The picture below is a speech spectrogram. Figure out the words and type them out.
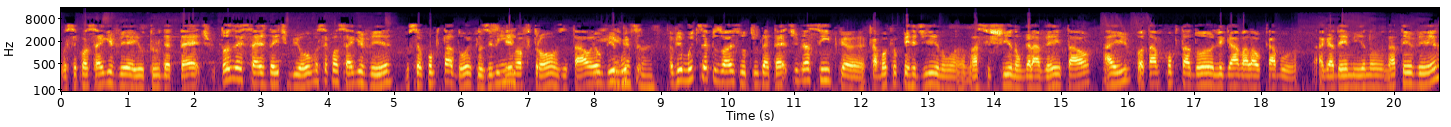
Você consegue ver aí o True Detective, todas as séries da HBO você consegue ver no seu computador, inclusive Sim. Game of Thrones e tal. Eu vi Game muitos, eu vi muitos episódios do True Detective assim, porque acabou que eu perdi, não, não assisti, não gravei e tal. Aí botava o computador, ligava lá o cabo HDMI no- na TV.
